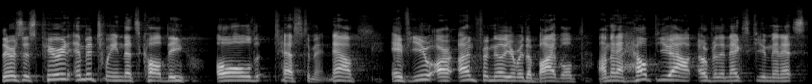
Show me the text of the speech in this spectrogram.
there's this period in between that's called the Old Testament. Now, if you are unfamiliar with the Bible, I'm gonna help you out over the next few minutes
